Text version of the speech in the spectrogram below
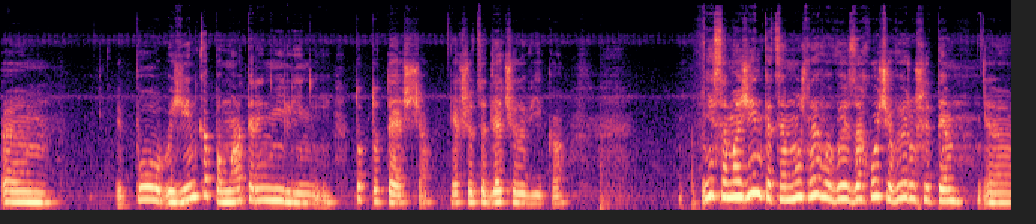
ем, по, жінка по материнній лінії, тобто теща, якщо це для чоловіка. І сама жінка, це можливо, ви захоче вирушити е,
